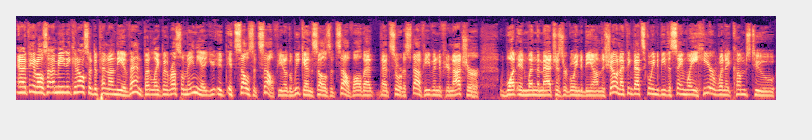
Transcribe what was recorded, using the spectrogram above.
And I think it also, I mean, it can also depend on the event, but like with WrestleMania, you, it, it sells itself. You know, the weekend sells itself, all that, that sort of stuff, even if you're not sure what and when the matches are going to be on the show. And I think that's going to be the same way here when it comes to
